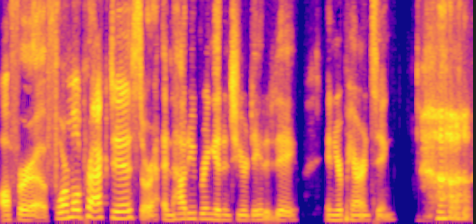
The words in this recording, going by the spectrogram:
offer a formal practice or and how do you bring it into your day to day in your parenting?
